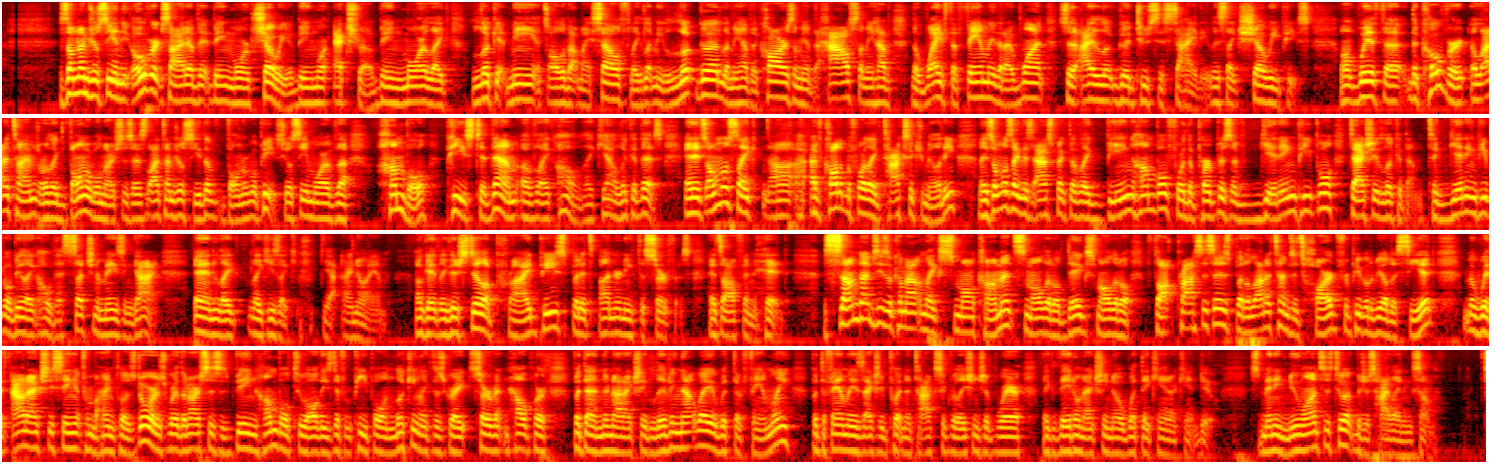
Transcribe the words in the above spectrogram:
Sometimes you'll see in the overt side of it being more showy, of being more extra, of being more like, look at me, it's all about myself. Like, let me look good, let me have the cars, let me have the house, let me have the wife, the family that I want, so that I look good to society. This like showy piece. Well, with uh, the covert, a lot of times, or like vulnerable narcissists, a lot of times you'll see the vulnerable piece. You'll see more of the humble piece to them of like oh like yeah look at this. And it's almost like uh, i've called it before like toxic humility. It's almost like this aspect of like being humble for the purpose of getting people to actually look at them to getting people to be like oh that's such an amazing guy. And like like he's like yeah i know i am. Okay? Like there's still a pride piece but it's underneath the surface. It's often hid Sometimes these will come out in like small comments, small little digs, small little thought processes, but a lot of times it's hard for people to be able to see it without actually seeing it from behind closed doors, where the narcissist is being humble to all these different people and looking like this great servant and helper, but then they're not actually living that way with their family. But the family is actually put in a toxic relationship where like they don't actually know what they can or can't do. There's many nuances to it, but just highlighting some.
